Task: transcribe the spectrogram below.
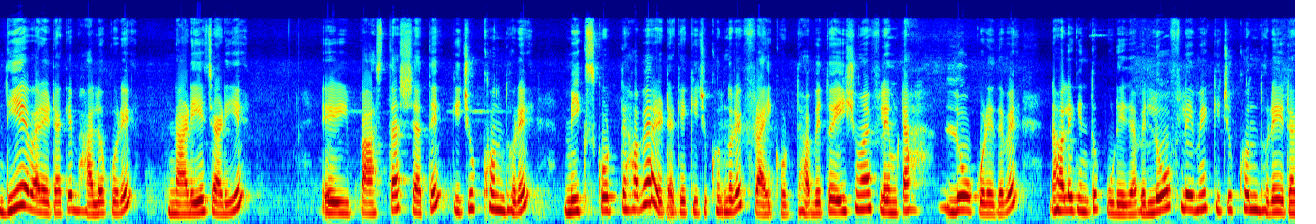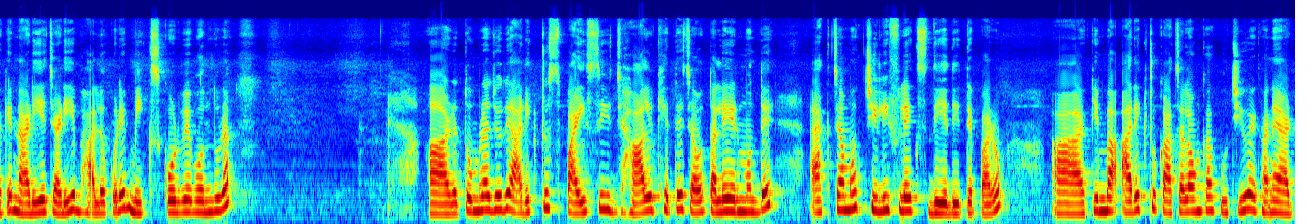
দিয়ে এবার এটাকে ভালো করে নাড়িয়ে চাড়িয়ে এই পাস্তার সাথে কিছুক্ষণ ধরে মিক্স করতে হবে আর এটাকে কিছুক্ষণ ধরে ফ্রাই করতে হবে। তো এই সময় ফ্লেমটা লো করে দেবে, নাহলে কিন্তু পুড়ে যাবে। লো ফ্লেমে কিছুক্ষণ ধরে এটাকে নাড়িয়ে চাড়িয়ে ভালো করে মিক্স করবে বন্ধুরা। আর তোমরা যদি আরেকটু স্পাইসি ঝাল খেতে চাও, তাহলে এর মধ্যে এক চামচ চিলি ফ্লেক্স দিয়ে দিতে পারো। আর কিংবা আরেকটু কাঁচা লঙ্কা কুচিও এখানে অ্যাড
